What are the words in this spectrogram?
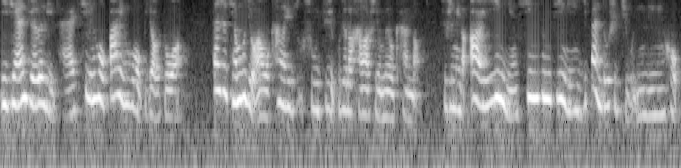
以前觉得理财七零后、八零后比较多，但是前不久啊，我看了一组数据，不知道韩老师有没有看到？就是那个二一年新增基民一半都是九零零零后。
